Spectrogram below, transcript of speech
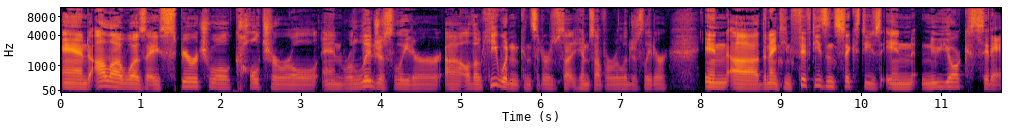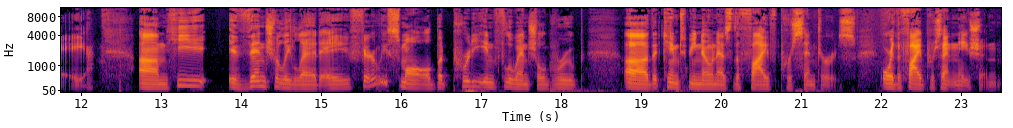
And Allah was a spiritual, cultural, and religious leader, uh, although he wouldn't consider himself a religious leader, in uh, the 1950s and 60s in New York City. Um, he eventually led a fairly small but pretty influential group uh, that came to be known as the Five Percenters, or the Five Percent Nation,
